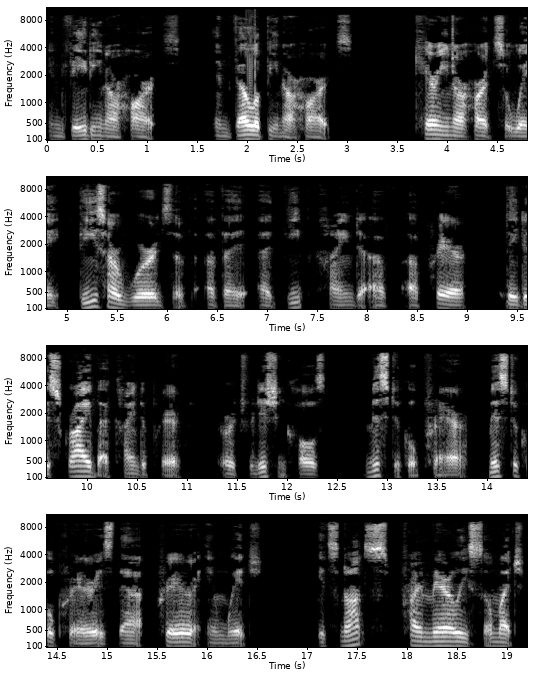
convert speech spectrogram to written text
invading our hearts, enveloping our hearts, carrying our hearts away. These are words of, of a, a deep kind of a prayer. They describe a kind of prayer or tradition calls mystical prayer. Mystical prayer is that prayer in which it's not primarily so much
